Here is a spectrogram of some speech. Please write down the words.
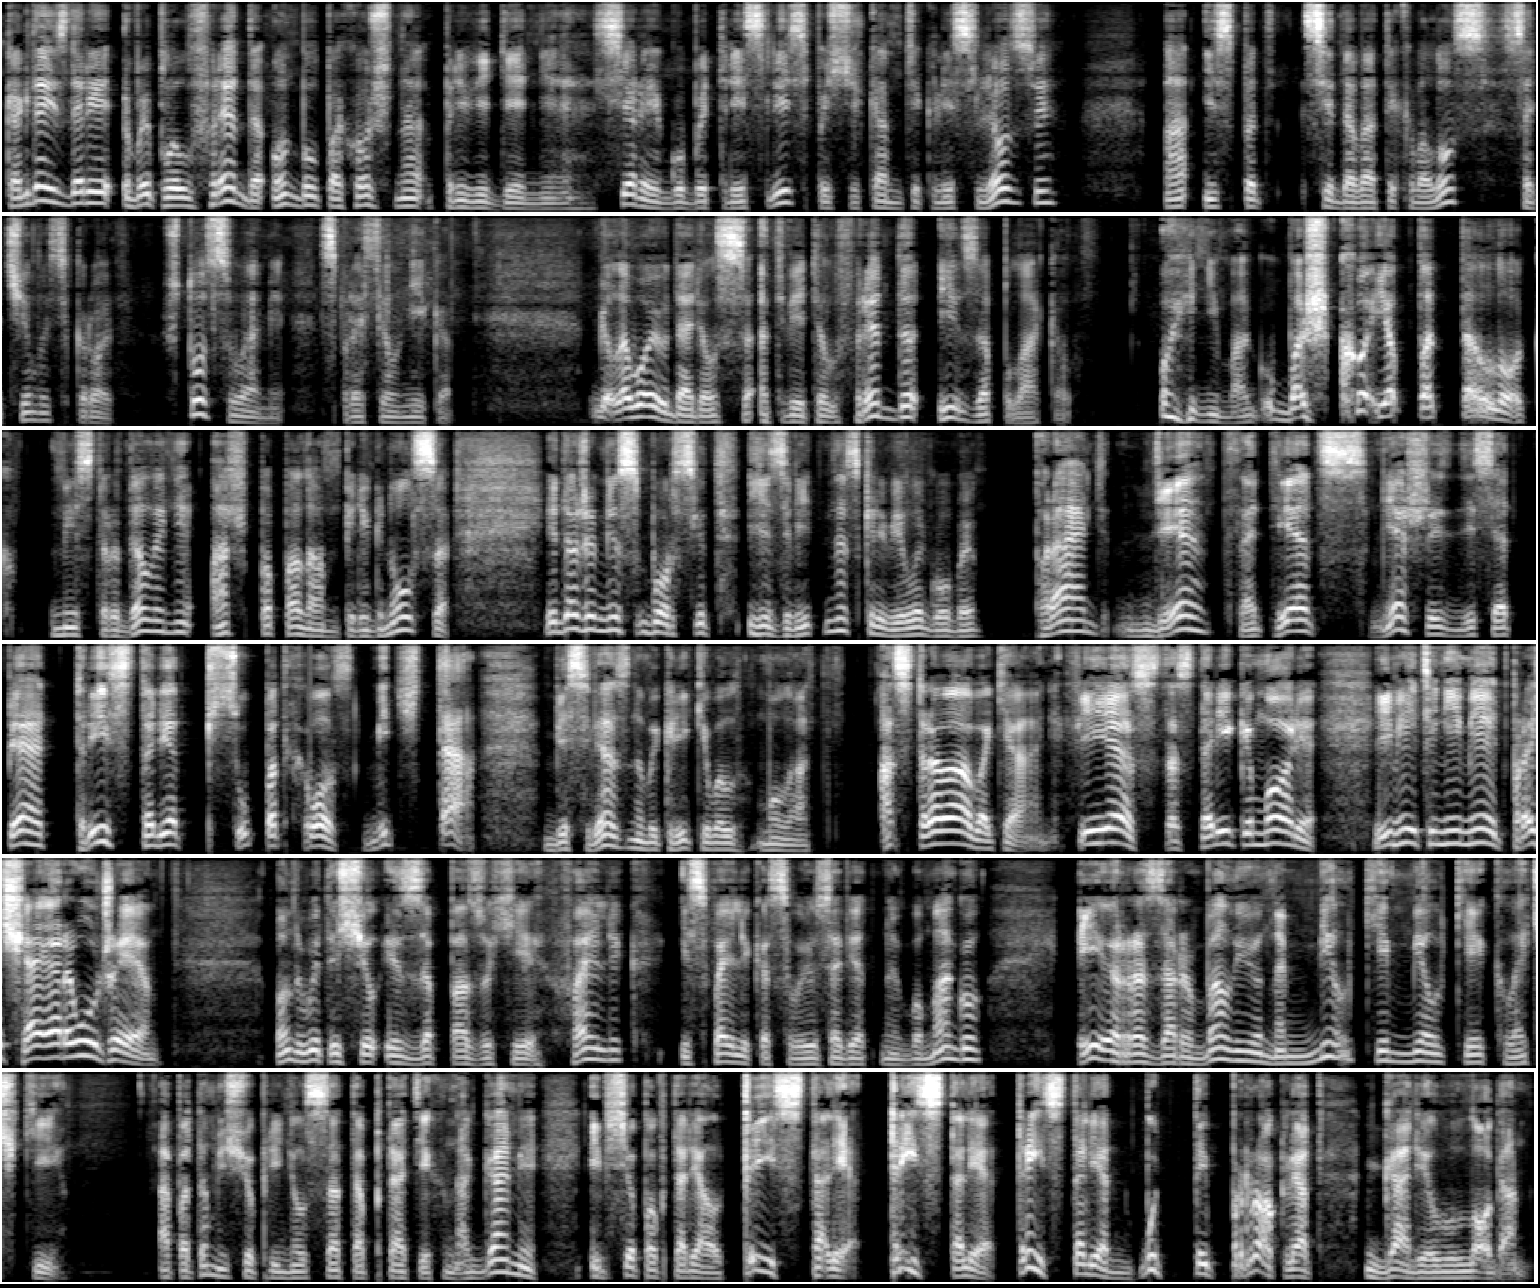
Когда из дыры выплыл Фредда, он был похож на привидение. Серые губы тряслись, по щекам текли слезы, а из-под седоватых волос сочилась кровь. «Что с вами?» — спросил Ника. «Головой ударился», — ответил Фредда и заплакал. «Ой, не могу, башкой я потолок!» Мистер Делани аж пополам перегнулся, и даже мисс Борсит язвительно скривила губы. «Прадед, дед, отец, мне шестьдесят пять, триста лет псу под хвост, мечта!» — бессвязно выкрикивал Мулат. «Острова в океане, фиеста, старик и море, иметь и не иметь, прощай оружие!» Он вытащил из-за пазухи файлик, из файлика свою заветную бумагу и разорвал ее на мелкие-мелкие клочки. А потом еще принялся топтать их ногами и все повторял «Триста лет! Триста лет! Триста лет! Будь ты проклят!» — гарил Логан.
